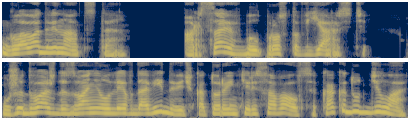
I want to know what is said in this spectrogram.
Глава 12. Арсаев был просто в ярости. Уже дважды звонил Лев Давидович, который интересовался, как идут дела,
